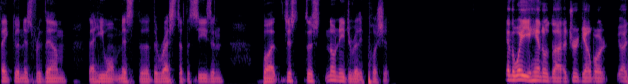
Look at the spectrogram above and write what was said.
Thank goodness for them that he won't miss the the rest of the season. But just there's no need to really push it. And the way he handled uh, Drew Gilbert, uh,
